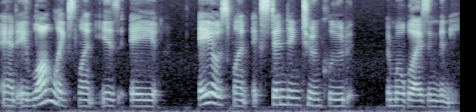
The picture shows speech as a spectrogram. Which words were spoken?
And a long leg splint is a AO splint extending to include immobilizing the knee.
